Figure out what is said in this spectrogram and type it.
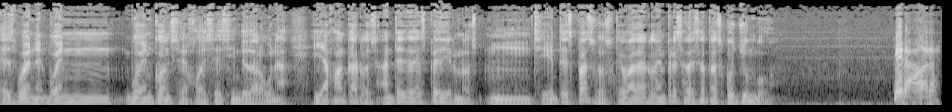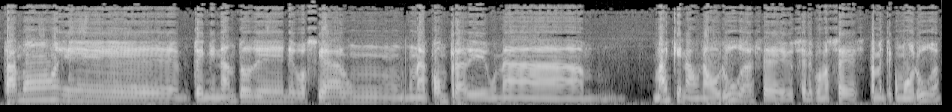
es buen, buen, buen consejo ese, sin duda alguna. Y ya, Juan Carlos, antes de despedirnos, mm, siguientes pasos, ¿qué va a dar la empresa de Satasco Jumbo? Mira, ahora estamos eh, terminando de negociar una compra de una máquina, una oruga, se, le conoce exactamente como oruga,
